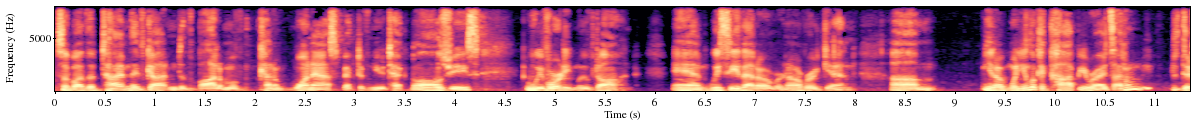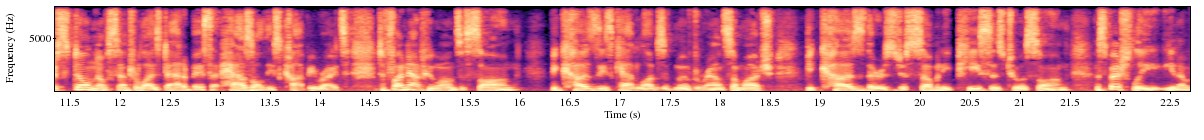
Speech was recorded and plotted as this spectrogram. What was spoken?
So by the time they've gotten to the bottom of kind of one aspect of new technologies, we've already moved on. And we see that over and over again. Um, you know, when you look at copyrights, I don't, there's still no centralized database that has all these copyrights. To find out who owns a song, because these catalogs have moved around so much, because there's just so many pieces to a song, especially, you know,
